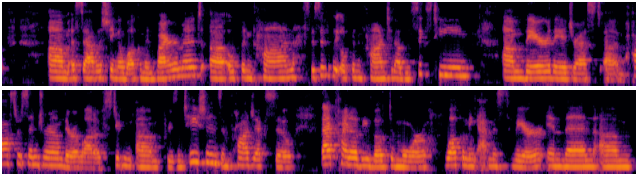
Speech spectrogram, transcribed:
um, establishing a welcome environment, uh, OpenCon, specifically OpenCon 2016. Um, there they addressed uh, imposter syndrome. There are a lot of student um, presentations and projects. So that kind of evoked a more welcoming atmosphere. And then um,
